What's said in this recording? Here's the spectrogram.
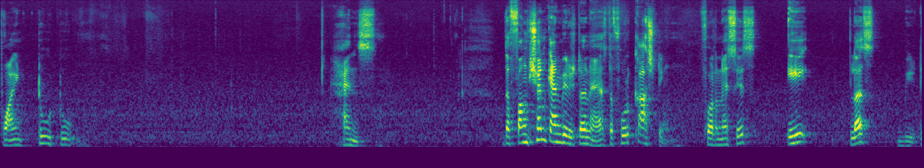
0.22 hence the function can be written as the forecasting for n is a plus bt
